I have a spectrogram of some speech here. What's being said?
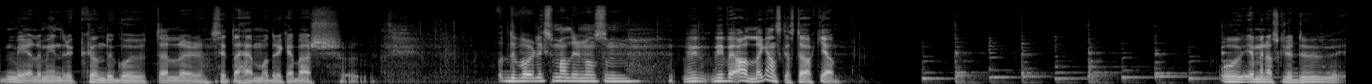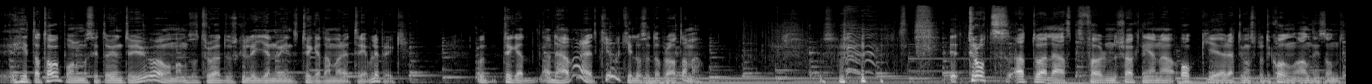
mer eller mindre kunde gå ut eller sitta hemma och dricka bärs. Det var liksom aldrig någon som... Vi, vi var alla ganska stökiga. Och jag menar, skulle du hitta tag på honom och sitta och intervjua honom så tror jag att du skulle genuint tycka att han var en rätt trevlig prick. Och tycka att ja, det här var en rätt kul kille att sitta och prata med. Trots att du har läst förundersökningarna och eh, rättegångsprotokollen och allting sånt.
